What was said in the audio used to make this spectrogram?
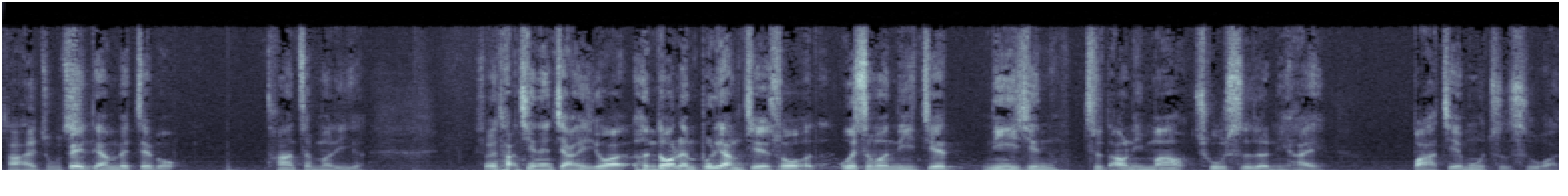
他还主持被电被这波，他怎么一个？所以他今天讲一句话，很多人不谅解，说为什么你接你已经知道你妈出事了，你还把节目主持完？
